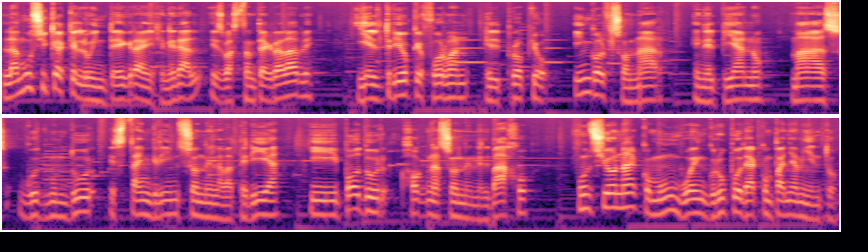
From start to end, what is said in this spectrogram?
La música que lo integra en general es bastante agradable y el trío que forman el propio Ingolf Sonar en el piano, más Gudmundur Steingrimson en la batería y Podur Hognason en el bajo, funciona como un buen grupo de acompañamiento.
